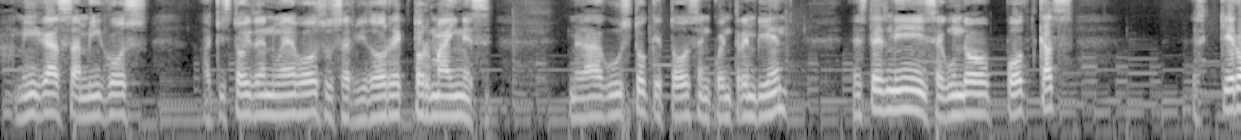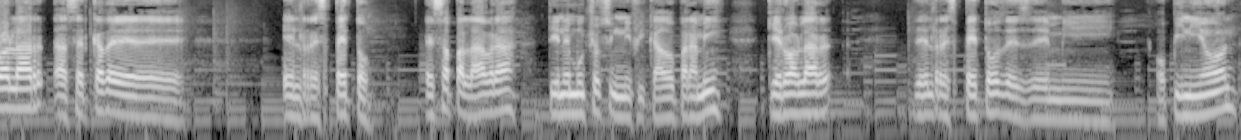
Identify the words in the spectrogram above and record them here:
Amigas, amigos, aquí estoy de nuevo, su servidor Héctor Maínez. Me da gusto que todos se encuentren bien. Este es mi segundo podcast quiero hablar acerca de el respeto. Esa palabra tiene mucho significado para mí. Quiero hablar del respeto desde mi opinión,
